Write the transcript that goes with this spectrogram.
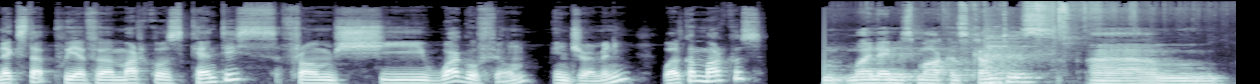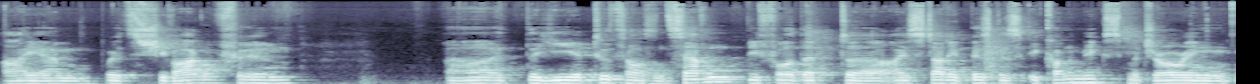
Next up, we have uh, Marcos Kantis from Schiwago Film in Germany. Welcome, Marcos. My name is Marcos Kantis. Um, I am with Schiwago Film uh, the year 2007. Before that, uh, I studied business economics, majoring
